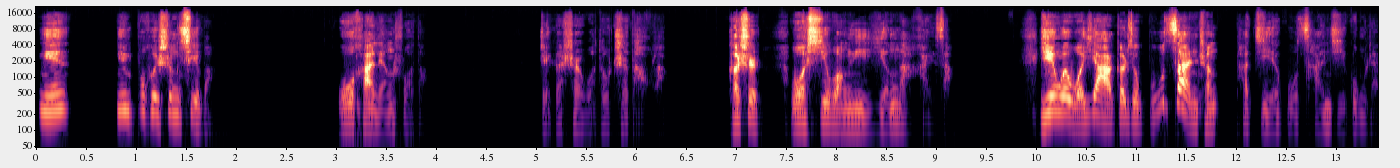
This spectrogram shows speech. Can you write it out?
您，您不会生气吧？”吴汉良说道：“这个事儿我都知道了，可是我希望你赢啊，孩子，因为我压根就不赞成他解雇残疾工人。”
